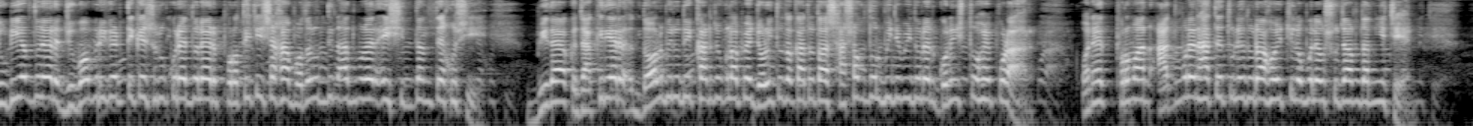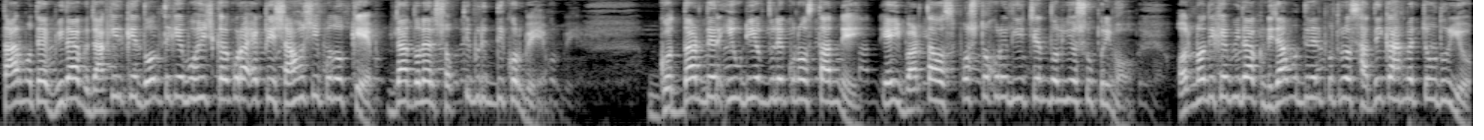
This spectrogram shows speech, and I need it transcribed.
ইউডিএফ দলের যুব ব্রিগেড থেকে শুরু করে দলের প্রতিটি শাখা বদরুদ্দিন আজমলের এই সিদ্ধান্তে খুশি। বিধায়ক জাকিরের দল বিরোধী কার্যকলাপে জড়িত থাকা তথা শাসক দল বিজেপি দলের ঘনিষ্ঠ হয়ে পড়ার অনেক প্রমাণ আজমলের হাতে তুলে ধরা হয়েছিল বলেও সুজাম জানিয়েছেন। তার মতে বিধায়ক জাকিরকে দল থেকে বহিষ্কার করা একটি সাহসী পদক্ষেপ যা দলের শক্তি বৃদ্ধি করবে। গদ্দারদের ইউডিএফ দলে কোনো স্থান নেই, এই বার্তাও স্পষ্ট করে দিয়েছেন দলীয় সুপ্রিমো। অন্যদিকে বিধায়ক নিজামুদ্দিনের পুত্র সাদিক আহমেদ চৌধুরীও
